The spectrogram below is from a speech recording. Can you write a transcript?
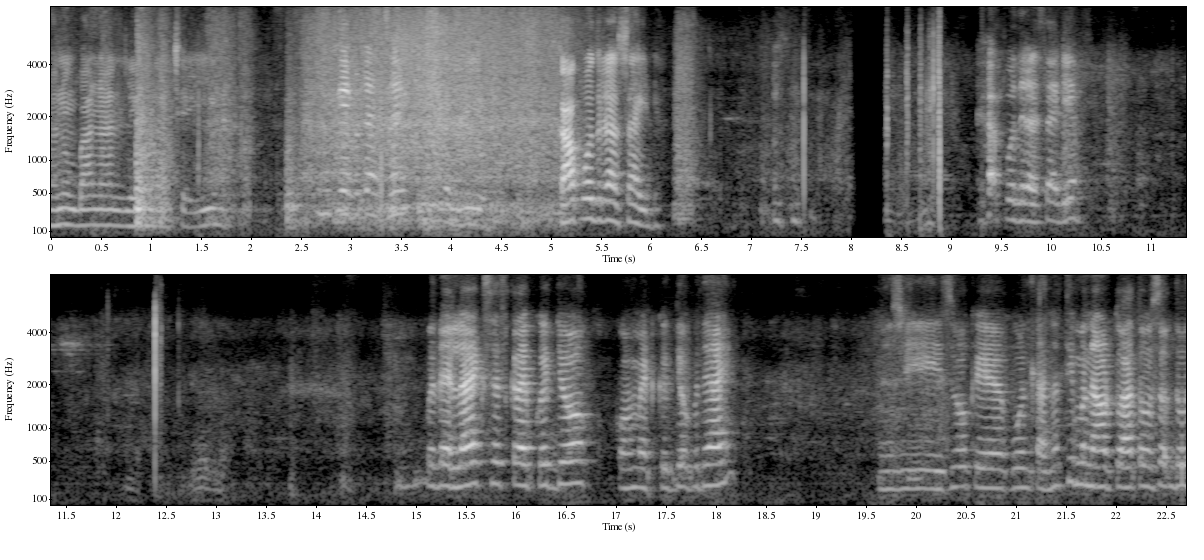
હનુબાના લીમડા છે ઈ. હું. કે બટા છે? કાપોદરા સાઈડ. કાપોદરા સાઈડ એમ. બધા લાઈક સબસ્ક્રાઇબ કરજો કોમેન્ટ કરજો બધાય. હજી જો કે બોલતા નથી મને આવડતું. આ તો શબ્દો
